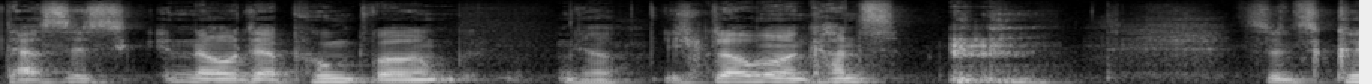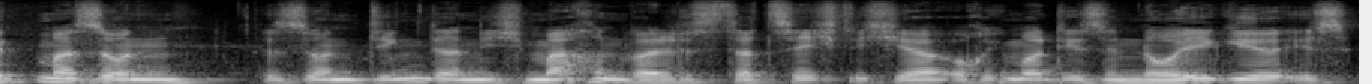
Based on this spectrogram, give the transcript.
Das ist genau der Punkt, warum, ja, ich glaube, man kann es, sonst könnte man so ein, so ein Ding da nicht machen, weil es tatsächlich ja auch immer diese Neugier ist,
